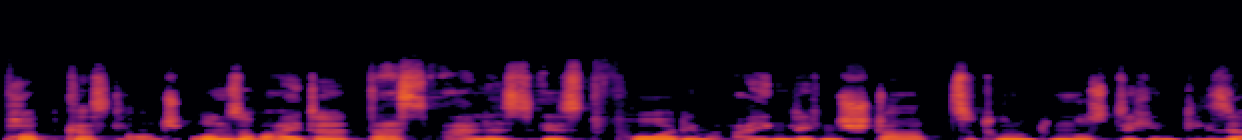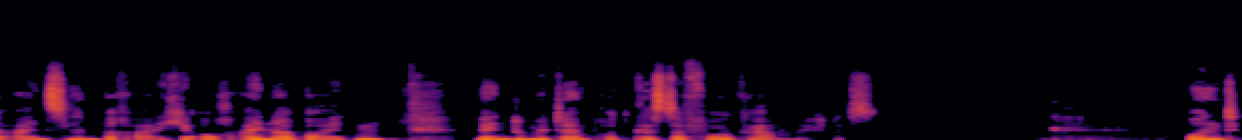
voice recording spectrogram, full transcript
Podcast Launch und so weiter. Das alles ist vor dem eigentlichen Start zu tun und du musst dich in diese einzelnen Bereiche auch einarbeiten, wenn du mit deinem Podcast Erfolg haben möchtest. Und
